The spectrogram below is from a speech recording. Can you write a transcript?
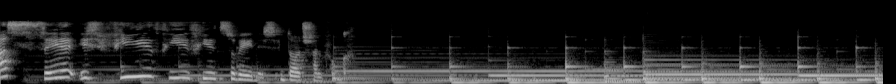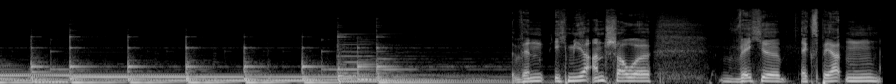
Das sehe ich viel, viel, viel zu wenig im Deutschlandfunk. Wenn ich mir anschaue, welche Experten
